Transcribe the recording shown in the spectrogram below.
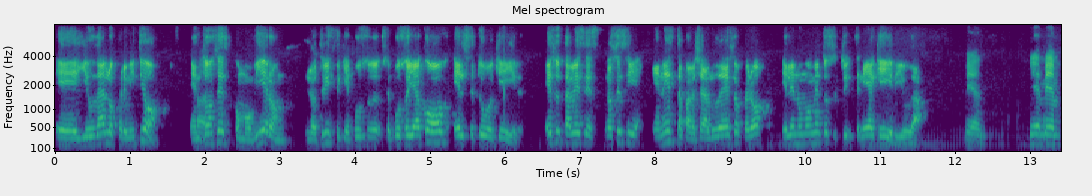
eh, Judá lo permitió. Entonces, como vieron lo triste que se puso Jacob, él se tuvo que ir. Eso tal vez es, no sé si en esta para allá alude a eso, pero él en un momento se tenía que ir, Judá. Bien, bien, bien.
